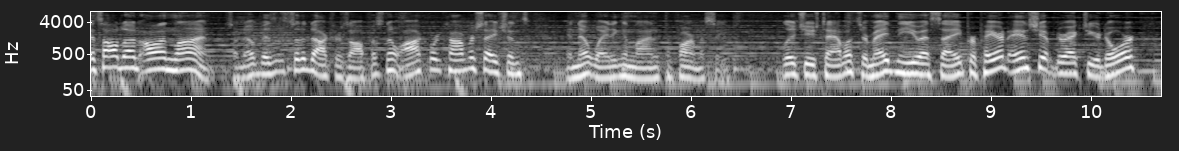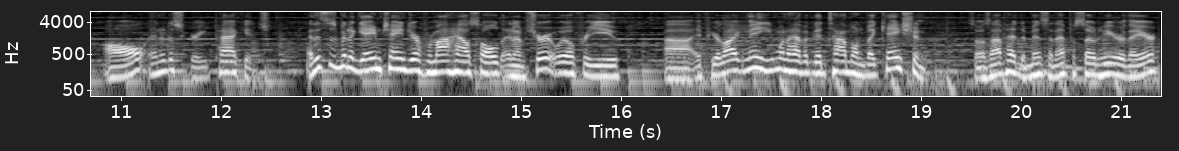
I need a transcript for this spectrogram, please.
it's all done online, so no visits to the doctor's office, no awkward conversations, and no waiting in line at the pharmacy. Blue Chew's tablets are made in the USA, prepared and shipped direct to your door, all in a discreet package. And this has been a game changer for my household, and I'm sure it will for you. Uh, if you're like me, you want to have a good time on vacation. So, as I've had to miss an episode here or there,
